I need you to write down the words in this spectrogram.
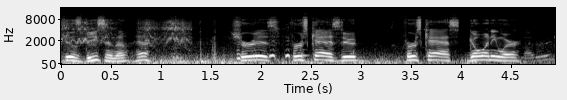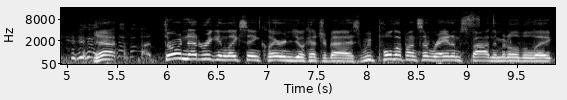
Feels decent though. Yeah, sure is. First cast, dude. First cast. Go anywhere. Yeah, throw a Ned rig in Lake St. Clair and you'll catch a bass. We pulled up on some random spot in the middle of the lake.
